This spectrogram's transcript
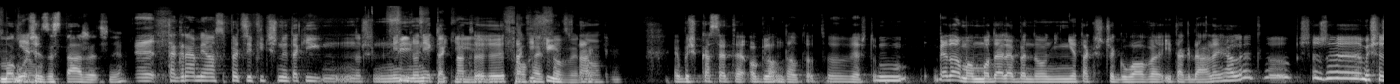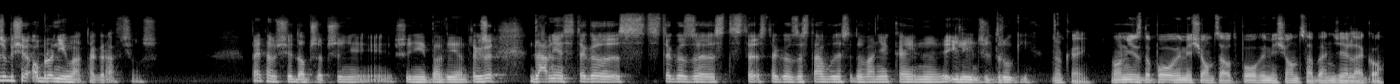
Mogło się zestarzeć, nie? E, ta gra miała specyficzny taki, znaczy, nie, no nie taki, taki, taki film, tak? no jakbyś kasetę oglądał, to, to wiesz, to wiadomo, modele będą nie tak szczegółowe i tak dalej, ale to myślę, że myślę, żeby się obroniła ta gra wciąż. Pamiętam, że się dobrze przy niej, przy niej bawiłem. Także dla mnie z tego, z, z tego, z, z, tego zestawu zdecydowanie Kane i Lynch drugi. Okej. Okay. On jest do połowy miesiąca. Od połowy miesiąca będzie Lego.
